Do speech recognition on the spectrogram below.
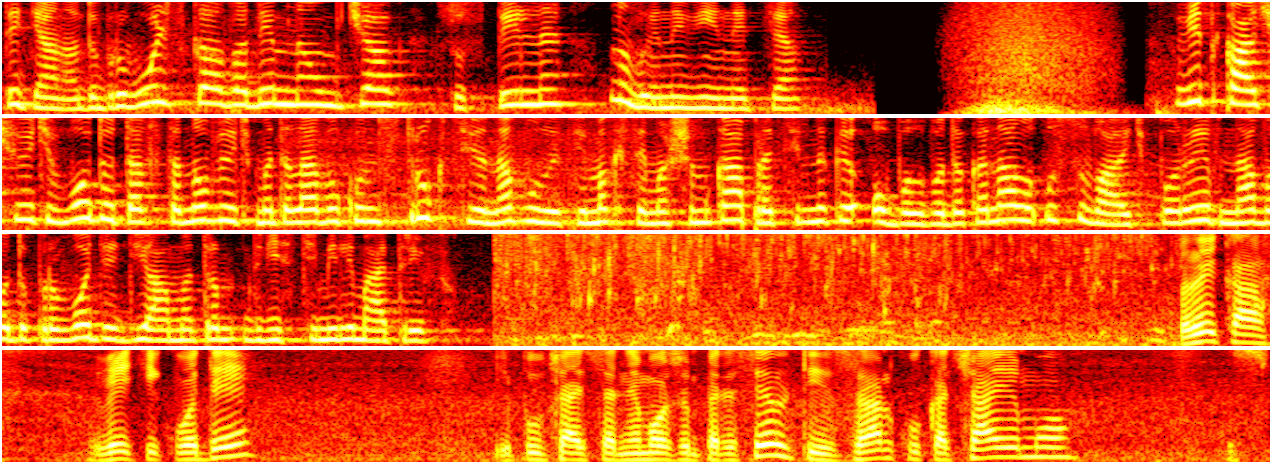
Тетяна Добровольська, Вадим Наумчак, Суспільне, Новини Вінниця. Відкачують воду та встановлюють металеву конструкцію на вулиці Максима Шимка. Працівники облводоканалу усувають порив на водопроводі діаметром 200 мм. велика витік води, і виходить, не можемо пересилити. Зранку качаємо з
